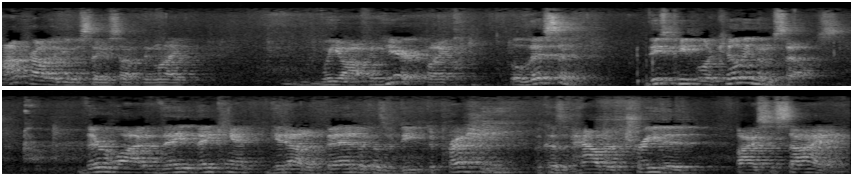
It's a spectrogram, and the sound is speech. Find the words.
I'm probably going to say something like we often hear, like, well, "Listen, these people are killing themselves. Their life, they they can't get out of bed because of deep depression because of how they're treated by society.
